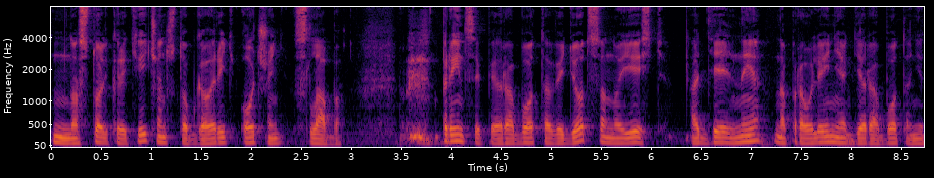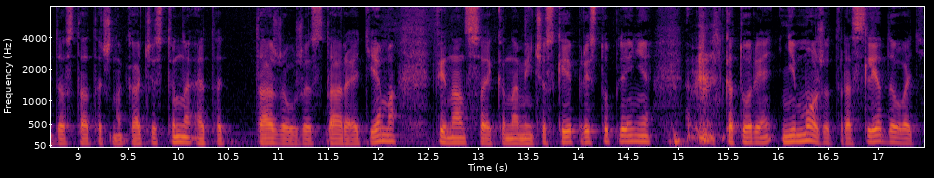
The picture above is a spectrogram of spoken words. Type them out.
настолько критичен, чтобы говорить очень слабо. В принципе, работа ведется, но есть отдельные направления, где работа недостаточно качественна. Это та же уже старая тема, финансово-экономические преступления, которые не может расследовать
